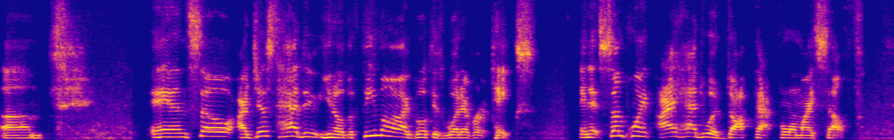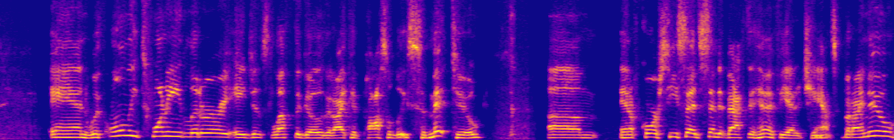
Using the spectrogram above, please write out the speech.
Um, and so I just had to, you know, the theme of my book is whatever it takes. And at some point, I had to adopt that for myself. And with only 20 literary agents left to go that I could possibly submit to, um, and of course, he said send it back to him if he had a chance. But I knew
